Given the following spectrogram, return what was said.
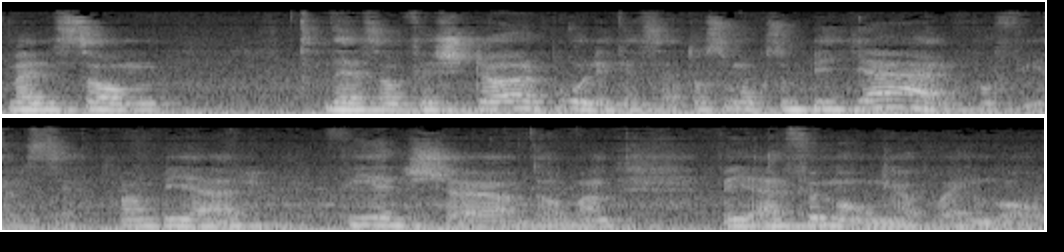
men som det som förstör på olika sätt och som också begär på fel sätt. Man begär fel kön och man begär för många på en gång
